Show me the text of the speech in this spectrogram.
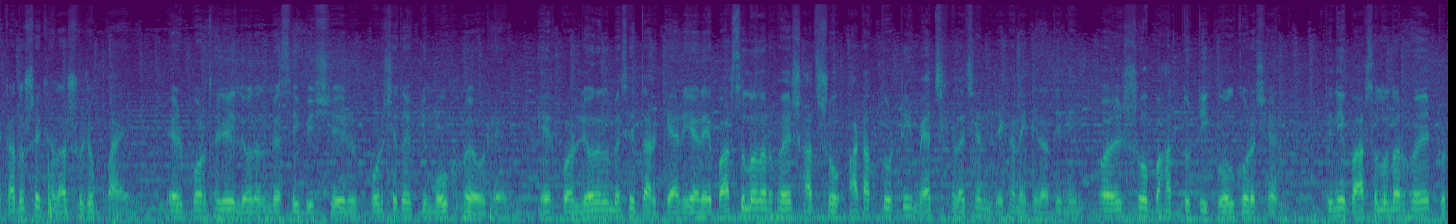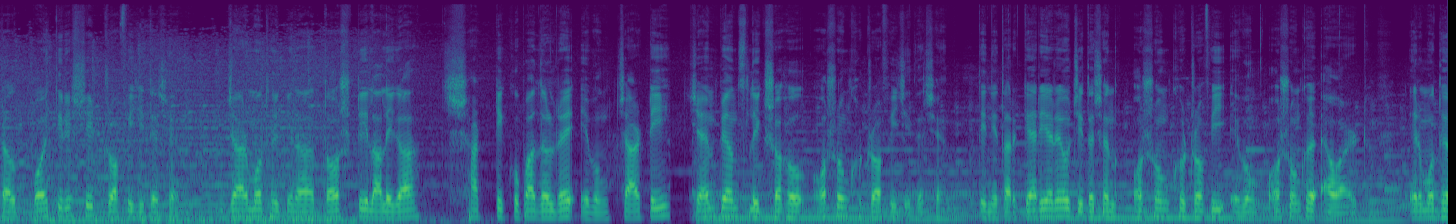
একাদশে খেলার সুযোগ পায়। এরপর থেকেই লিওনেল মেসি বিশ্বের পরিচিত একটি মুখ হয়ে ওঠে। এরপর লিওনেল মেসি তার ক্যারিয়ারে বার্সেলোনার হয়ে সাতশো আটাত্তরটি ম্যাচ খেলেছেন, যেখানে কিনা তিনি ছয়শো বাহাত্তরটি গোল করেছেন। তিনি বার্সেলোনার হয়ে টোটাল পঁয়ত্রিশটি ট্রফি জিতেছেন, যার মধ্যে কিনা দশটি লালিগা ষাটটি কোপা দেল রে এবং চারটি চ্যাম্পিয়ন্স লিগ সহ অসংখ্য ট্রফি জিতেছেন। তিনি তার ক্যারিয়ারেও জিতেছেন অসংখ্য ট্রফি এবং অসংখ্য অ্যাওয়ার্ড এর মধ্যে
